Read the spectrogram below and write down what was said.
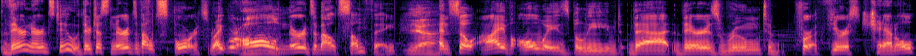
they're nerds too. They're just nerds about sports right? We're all nerds about something. Mm-hmm. Yeah. and so i've always believed that there is room to for a theorist channel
